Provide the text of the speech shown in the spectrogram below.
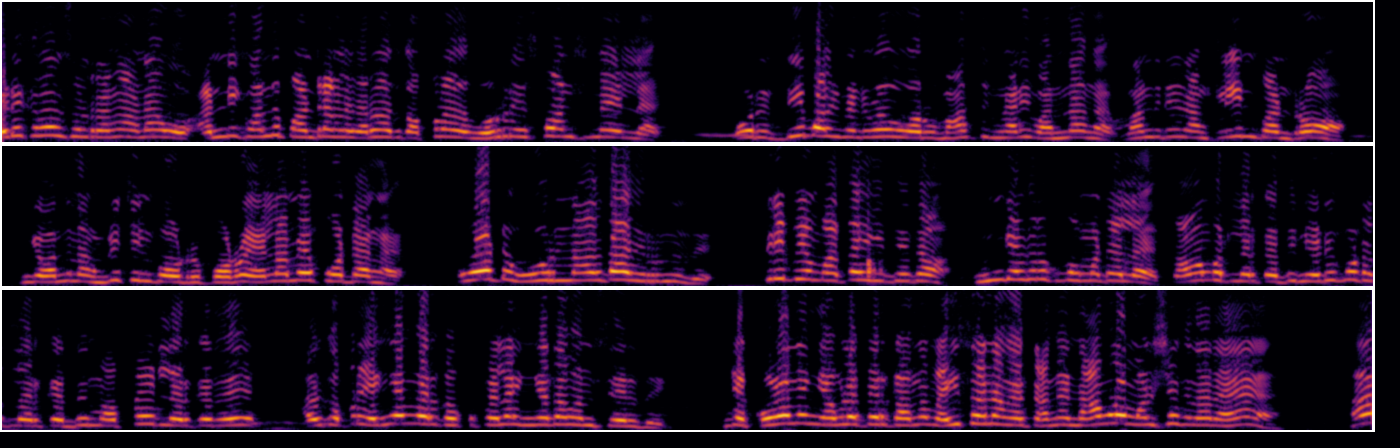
எடுக்கலாம் சொல்றாங்க. ஆனால் அன்னைக்கு வந்து பண்றாங்க தவிர அதுக்கப்புறம் ஒரு ரெஸ்பான்ஸுமே இல்லை. ஒரு தீபாவளி முன்னாடி கூட ஒரு மாசத்துக்கு முன்னாடி வந்தாங்க. வந்துட்டு நாங்கள் கிளீன் பண்றோம். இங்க வந்து நாங்கள் ப்ளீச்சிங் பவுடர் போடுறோம். எல்லாமே போட்டாங்க. போட்டு ஒரு நாள் தான் இருந்தது. திருப்பியும் பார்த்தா இதுதான். இங்க இருக்கிற குப்பை மட்டும் இல்ல. தாம்பரத்துல இருக்கிறது நெடுங்கோட்டத்துல இருக்கிறது மப்பேட்ல இருக்கிறது அதுக்கப்புறம் எங்கெங்க இருக்க குப்பை எல்லாம் இங்கதான் வந்து சேருது. இங்க குழந்தைங்க எவ்வளவு பேர் இருக்காங்க? வயசானவங்க இருக்காங்க. நாங்களும் மனுஷங்க தானே? ஆ?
